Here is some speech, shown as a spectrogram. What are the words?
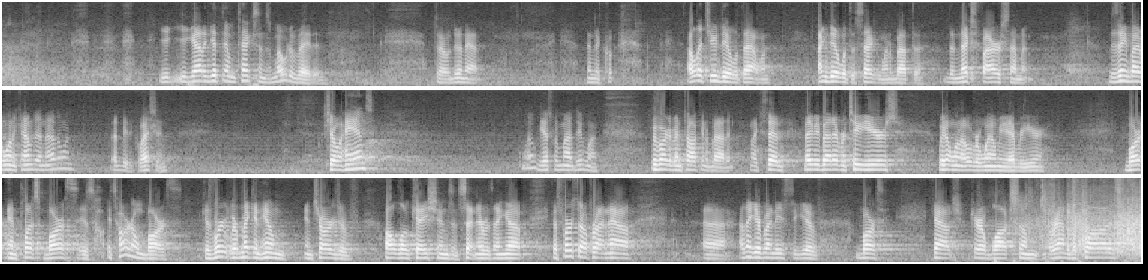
You, you got to get them Texans motivated. So I'm doing that. And the, I'll let you deal with that one. I can deal with the second one about the, the next fire summit. Does anybody want to come to another one? That'd be the question. Show of hands? Well, guess we might do one. We've already been talking about it. Like I said, maybe about every two years. We don't want to overwhelm you every year. Barth, and plus Barth is, it's hard on Barth because we're, we're making him in charge of all locations and setting everything up. Because first off, right now, uh, I think everybody needs to give Barth Couch, Carol Blocksome a round of applause.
